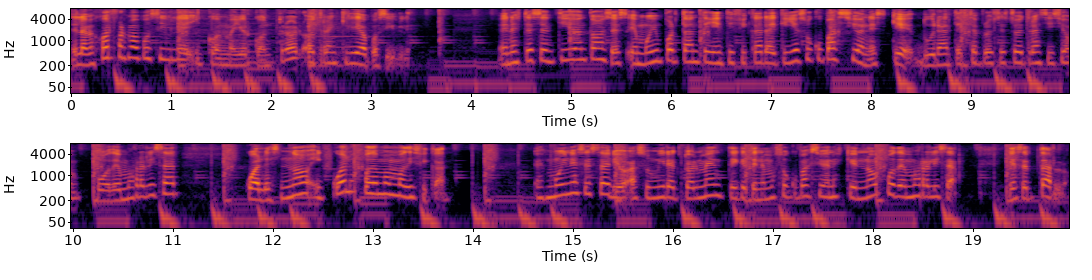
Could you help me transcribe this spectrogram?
de la mejor forma posible y con mayor control o tranquilidad posible. En este sentido, entonces, es muy importante identificar aquellas ocupaciones que durante este proceso de transición podemos realizar, cuáles no y cuáles podemos modificar. Es muy necesario asumir actualmente que tenemos ocupaciones que no podemos realizar y aceptarlo,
